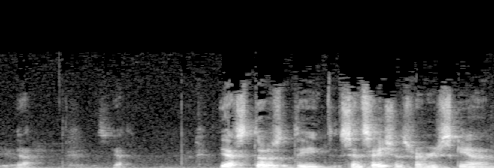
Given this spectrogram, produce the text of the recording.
here. Yeah. Yeah. Yes, those the sensations from your skin,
